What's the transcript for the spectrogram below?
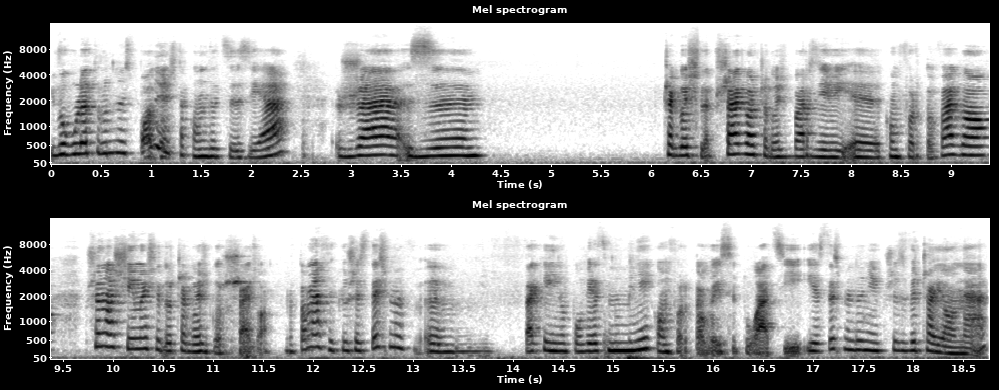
I w ogóle trudno jest podjąć taką decyzję, że z czegoś lepszego, czegoś bardziej e, komfortowego, przenosimy się do czegoś gorszego. Natomiast jak już jesteśmy w, e, w takiej, no powiedzmy, mniej komfortowej sytuacji i jesteśmy do niej przyzwyczajone,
